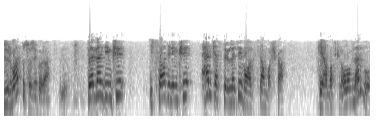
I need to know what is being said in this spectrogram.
Üzr var bu sözə görə. Və mən deyim ki, istihad edeyim ki, hər kəs diriləcək vaqifdən başqa. Qiyamət günü ola bilər bu.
